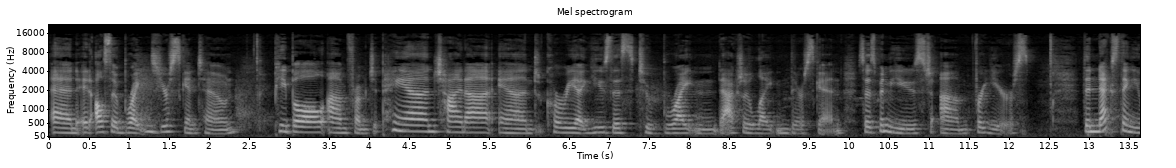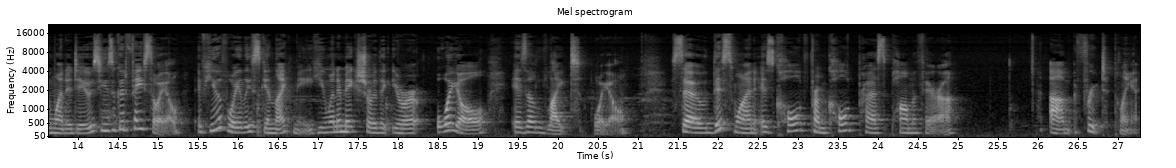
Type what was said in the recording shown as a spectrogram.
And it also brightens your skin tone people um, from Japan, China, and Korea use this to brighten, to actually lighten their skin. So it's been used um, for years. The next thing you want to do is use a good face oil. If you have oily skin like me, you want to make sure that your oil is a light oil. So this one is cold from cold pressed Pomifera um, fruit plant.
